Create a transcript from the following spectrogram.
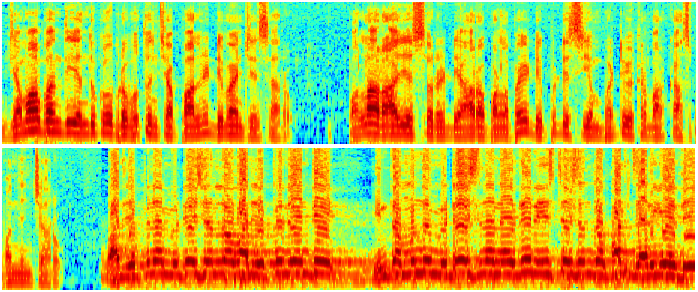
జమాబందీ ఎందుకో ప్రభుత్వం చెప్పాలని డిమాండ్ చేశారు. పల్లా రాజేశ్వరరెడ్డి ఆరోపణలపై డిప్యూటీ సీఎం భట్టి విక్రమార్క స్పందించారు. వారు చెప్పిన మ్యూటేషన్లో వారు చెప్పింది ఏంటి? ఇంత ముందు మ్యూటేషన్ అనేది రిజిస్ట్రేషన్తో పాటు జరిగేది.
